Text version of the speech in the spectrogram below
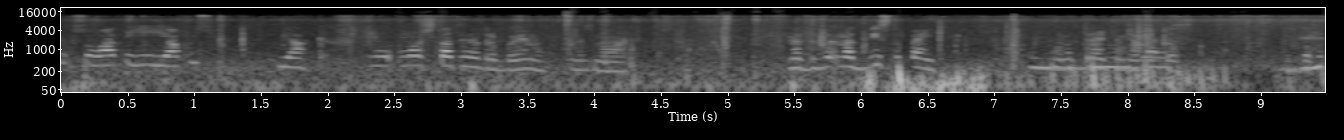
Можеш прифіксувати її якось? Як? Ну, може стати на драбину, не знаю. На, дв... на дві ступеньки. Бо на третьому Зараз. не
